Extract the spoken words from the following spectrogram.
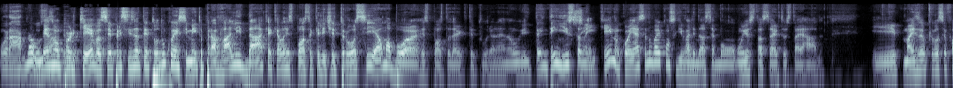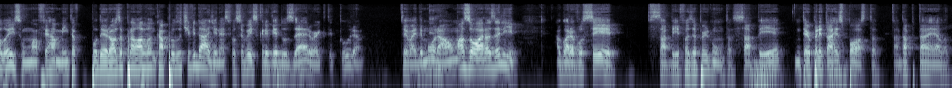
oráculo. Não, mesmo sabe? porque você precisa ter todo um conhecimento para validar que aquela resposta que ele te trouxe é uma boa resposta da arquitetura, né? Não, tem, tem isso Sim. também. Quem não conhece não vai conseguir validar se é bom ou ruim, se está certo ou se está errado. E, mas é o que você falou, é isso, uma ferramenta poderosa para alavancar a produtividade, né? Se você vai escrever do zero a arquitetura, você vai demorar é. umas horas ali. Agora, você saber fazer a pergunta, saber interpretar a resposta, adaptar ela.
